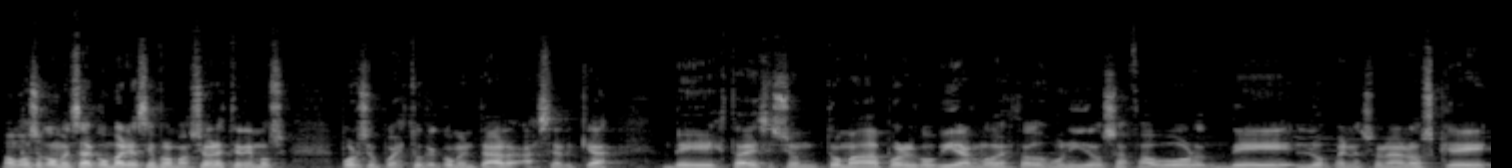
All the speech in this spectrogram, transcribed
Vamos a comenzar con varias informaciones. Tenemos, por supuesto, que comentar acerca de esta decisión tomada por el gobierno de Estados Unidos a favor de los venezolanos que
